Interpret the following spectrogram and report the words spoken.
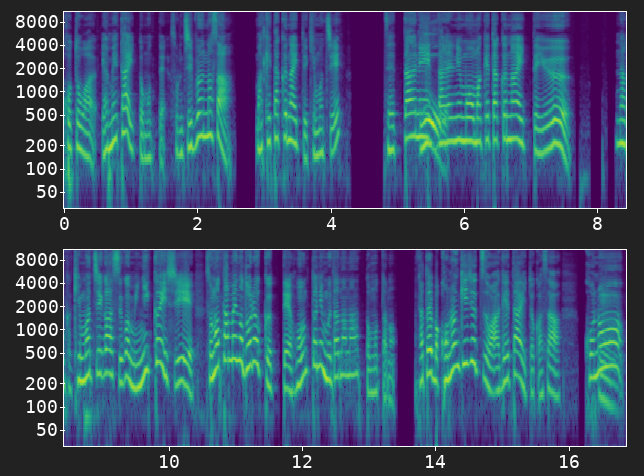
ことはやめたいと思ってその自分のさ負けたくないっていう気持ち？絶対に誰にも負けたくないっていうなんか気持ちがすごい醜いしそのための努力って本当に無駄だなと思ったの。例えばこの技術を上げたいとかさこうんの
